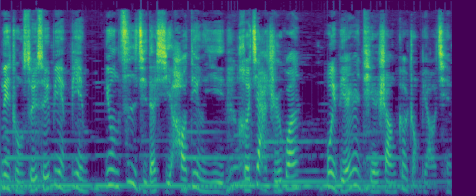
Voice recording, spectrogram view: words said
那种随随便便用自己的喜好定义和价值观。为别人贴上各种标签，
